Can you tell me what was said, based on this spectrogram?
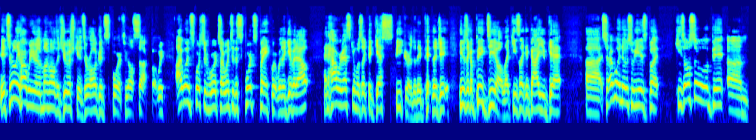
it's really hard when you're among all the Jewish kids. They're all good sports. We all suck, but we. I won sports award, so I went to the sports banquet where they give it out, and Howard Eskin was like the guest speaker. That they the, he was like a big deal. Like he's like a guy you get. Uh, so everyone knows who he is, but he's also a bit um,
